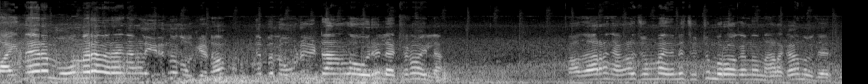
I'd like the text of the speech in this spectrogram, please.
വൈകുന്നേരം മൂന്നര വരെ ഞങ്ങൾ ഇരുന്ന് നോക്കിട്ടോ ഇന്നിപ്പോ ലോഡ് കിട്ടാനുള്ള ഒരു ലക്ഷണവും ഇല്ല. സാധാരണ ഞങ്ങൾ ചുമ്മാ ഇതിന്റെ ചുറ്റും പുറമൊക്കെ ഒന്ന് നടക്കാമെന്ന് വിചാരിച്ചു.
